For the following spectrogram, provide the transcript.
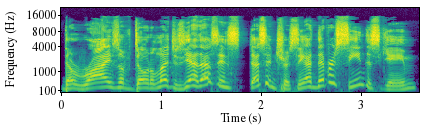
The Rise of Dota Legends. Yeah, that's in, that's interesting. I've never seen this game.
